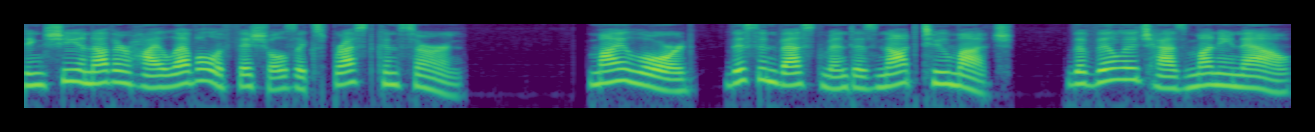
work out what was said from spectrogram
Dingxi and other high-level officials expressed concern. My lord, this investment is not too much. The village has money now,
